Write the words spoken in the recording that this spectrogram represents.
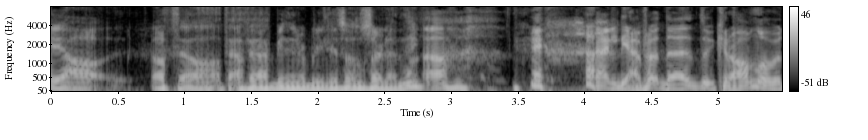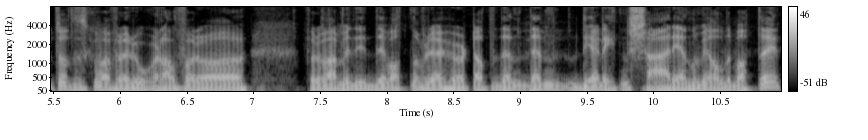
Ja, at jeg, at jeg- jeg begynner å bli litt sånn sørlending. Det er fra- det er et krav nå vet du, at det skal være fra Rogaland for å, for å være med i de debattene. For jeg har hørt at den, den dialekten skjærer gjennom i alle debatter.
